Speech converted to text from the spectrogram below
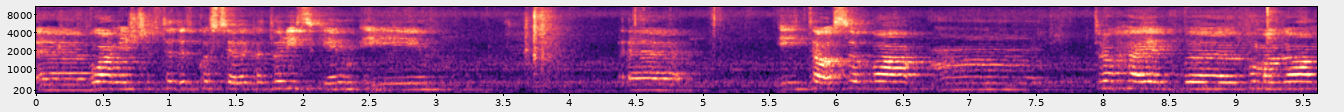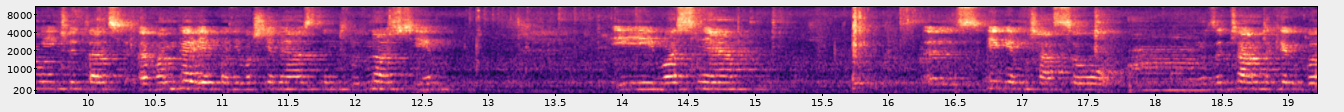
E, byłam jeszcze wtedy w kościele katolickim i, e, i ta osoba mm, trochę jakby pomagała mi czytać Ewangelię, ponieważ ja miałam z tym trudności. I właśnie z biegiem czasu mm, zaczęłam tak jakby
